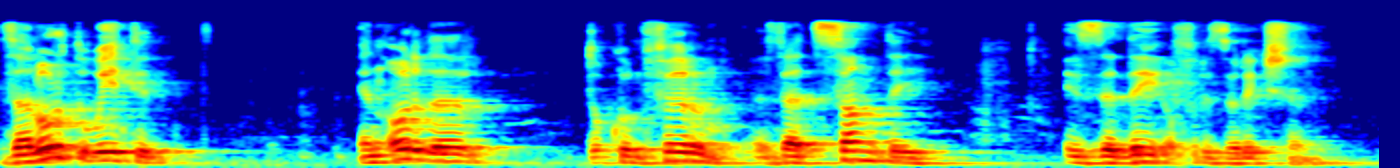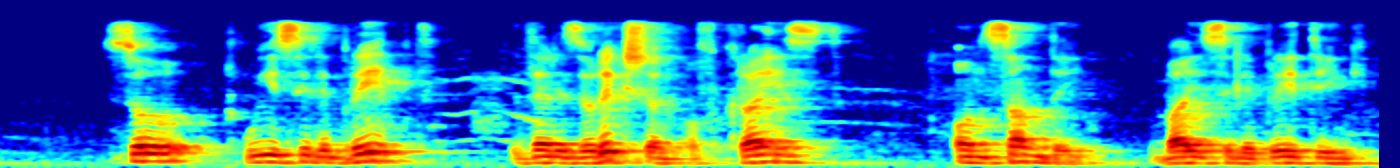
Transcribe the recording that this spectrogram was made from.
The Lord waited in order to confirm that Sunday is the day of resurrection. So we celebrate the resurrection of Christ on Sunday by celebrating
